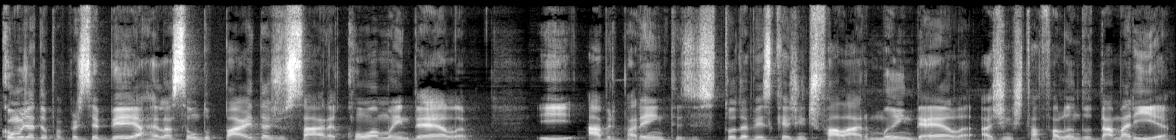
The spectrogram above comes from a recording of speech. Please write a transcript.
Como já deu para perceber, a relação do pai da Jussara com a mãe dela, e abre parênteses, toda vez que a gente falar mãe dela, a gente está falando da Maria,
